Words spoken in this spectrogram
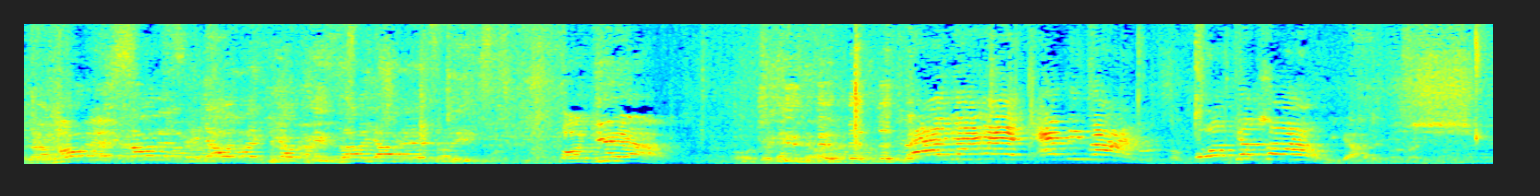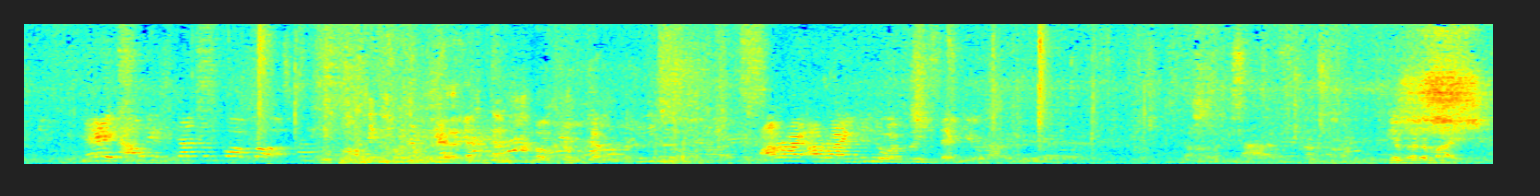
The moment silence and y'all like y'all please bow your heads, please. Or get out. Bow your heads, everybody! Off your phone! We got it. Hey, I'll get shut the fuck up. all right, all right, you do it, please, thank you. Give her the mic.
